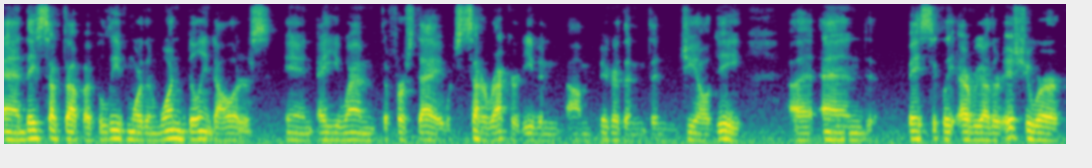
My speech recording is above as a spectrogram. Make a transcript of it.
and they sucked up, I believe, more than one billion dollars in AUM the first day, which set a record, even um, bigger than than GLD, uh, and basically every other issuer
